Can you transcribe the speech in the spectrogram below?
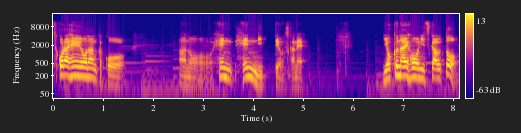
そこら辺をなんかこうあの変変にっていうんですかね良くない方に使うと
